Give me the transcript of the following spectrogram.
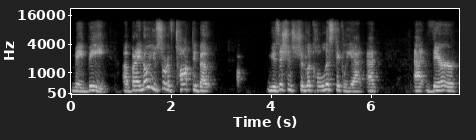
may be. Uh, but I know you sort of talked about musicians should look holistically at at at their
